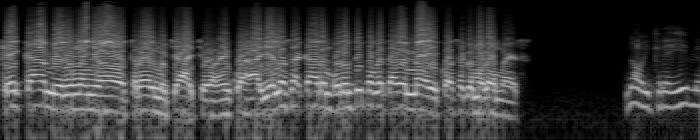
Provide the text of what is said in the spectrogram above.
qué cambio de un año a otro el muchacho. Ayer lo sacaron por un tipo que estaba en México hace como dos meses. No, increíble.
